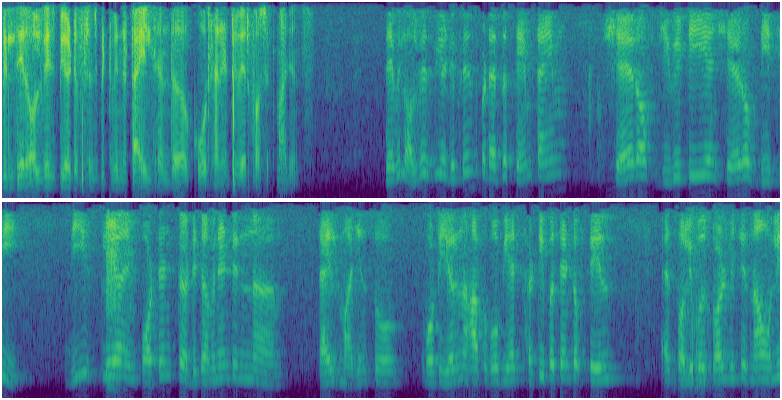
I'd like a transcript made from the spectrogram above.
will there always be a difference between the tiles and the core sanitary ware faucet margins? There will always be a difference, but at the same time, share of GVT and share of DC, these play an important uh, determinant in uh, tiles margins. So about a year and a half ago, we had 30% of sales as soluble salt, which is now only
